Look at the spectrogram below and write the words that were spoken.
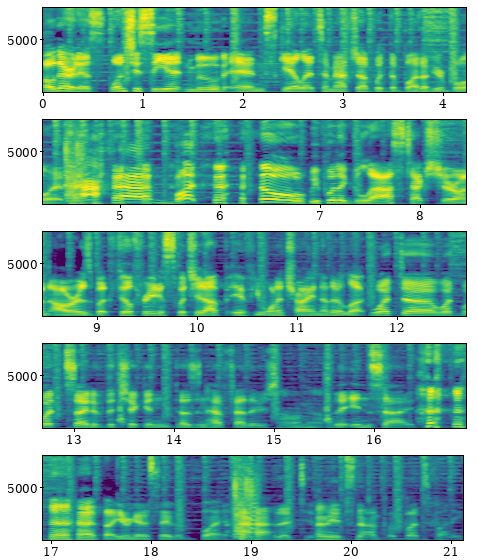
Oh, there it is. Once you see it, move and scale it to match up with the butt of your bullet. but oh, we put a glass texture on ours, but feel free to switch it up if you want to try another look. what uh what what side of the chicken doesn't have feathers? I don't know. The inside. I thought you were gonna say the butt. that too. I mean, it's not, but butt's funny.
